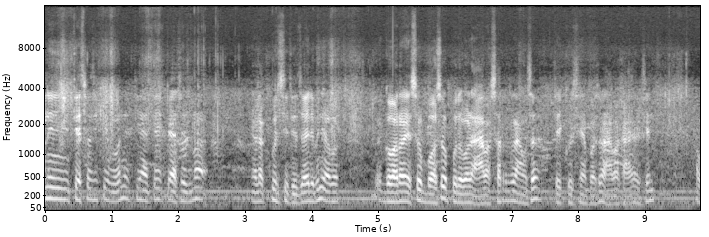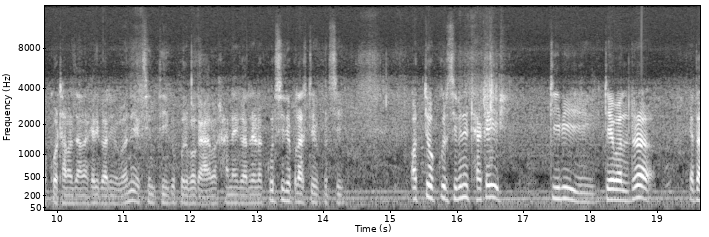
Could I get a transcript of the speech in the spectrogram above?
अनि त्यसपछि के भयो भने त्यहाँ त्यही प्यासेजमा एउटा कुर्सी थियो। जहिले पनि अब गएर यसो बस्यो पुरोबाट हावा सर आउँछ त्यही कुर्सीमा बस्यो हावा खायो एकछिन। अब कोठामा जाँदाखेरि गर्मी भयो भने एकछिन त्यहीँको पूर्वको हावा खाने गरेर एउटा कुर्सी थियो प्लास्टिकको कुर्सी। अब त्यो कुर्सी पनि ठ्याक्कै टिभी टेबल र यता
